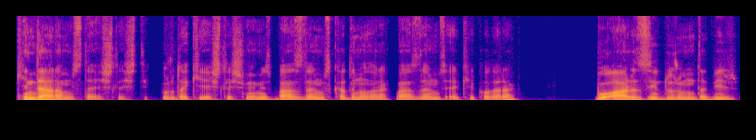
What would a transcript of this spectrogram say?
Kendi aramızda eşleştik. Buradaki eşleşmemiz bazılarımız kadın olarak, bazılarımız erkek olarak bu arızi durumda bir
